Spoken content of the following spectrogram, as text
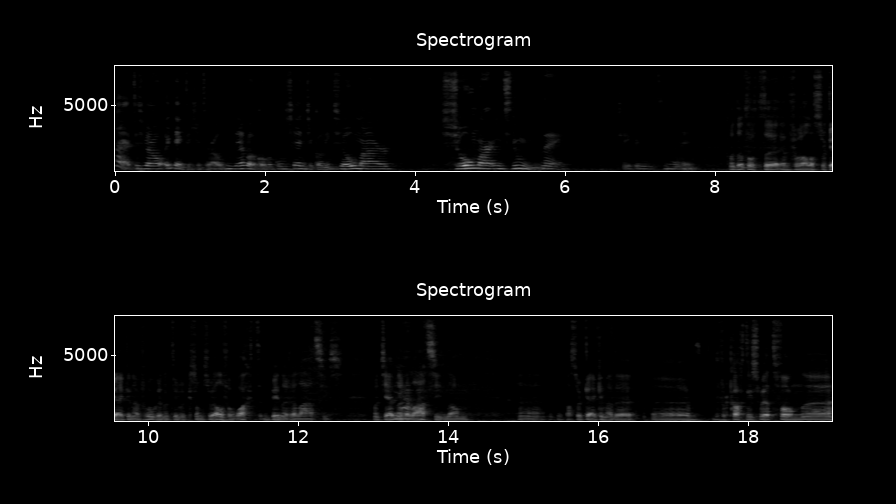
Nou ja, het is wel, ik denk dat je het er wel over moet hebben, ook over consent. Je kan niet zomaar, zomaar iets doen. Nee, zeker niet. Nee. Maar dat wordt, eh, en vooral als we kijken naar vroeger, natuurlijk soms wel verwacht binnen relaties. Want je hebt een relatie en dan, eh, als we kijken naar de, eh, de verkrachtingswet van eh,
